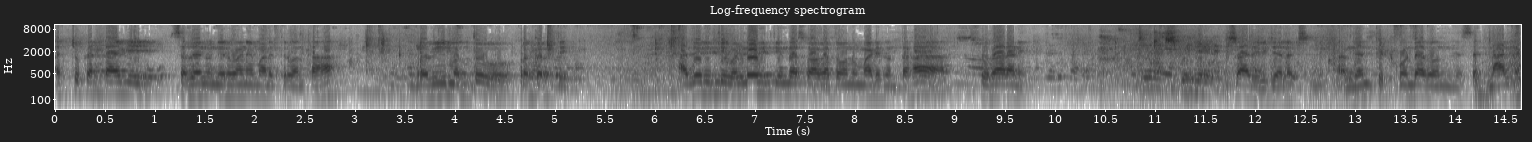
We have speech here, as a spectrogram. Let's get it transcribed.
ಅಚ್ಚುಕಟ್ಟಾಗಿ ಸಭೆಯನ್ನು ನಿರ್ವಹಣೆ ಮಾಡುತ್ತಿರುವಂತಹ ರವಿ ಮತ್ತು ಪ್ರಕೃತಿ. ಅದೇ ರೀತಿ ಒಳ್ಳೆಯ ರೀತಿಯಿಂದ ಸ್ವಾಗತವನ್ನು ಮಾಡಿದಂತಹ ಸುಧಾರಣೆ. ಸಾರಿ ವಿಜಯಲಕ್ಷ್ಮಿ. ಅದು ನೆನ್ಪಿಟ್ಕೊಂಡೆ, ಅದೊಂದು ಮೆಸೇಜ್ ನಾಲ್ಕು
